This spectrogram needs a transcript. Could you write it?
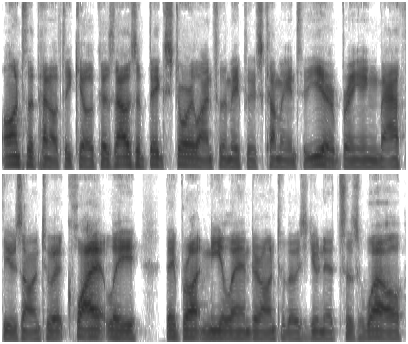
onto the penalty kill because that was a big storyline for the Maple Leafs coming into the year, bringing Matthews onto it quietly. They brought Nylander onto those units as well.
